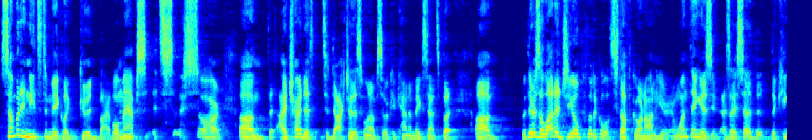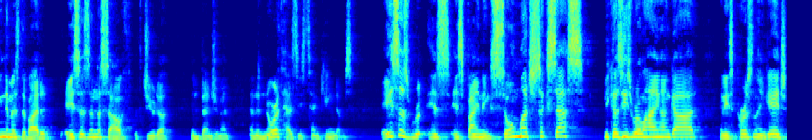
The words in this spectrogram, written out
somebody needs to make like good Bible maps. It's, so hard. Um, I tried to, to doctor this one up so it could kind of make sense. But um, but there's a lot of geopolitical stuff going on here. And one thing is, as I said, that the kingdom is divided. Asa's in the south with Judah, and Benjamin, and the north has these 10 kingdoms. Asa is, is finding so much success because he's relying on God and he's personally engaged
